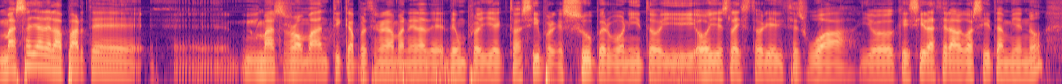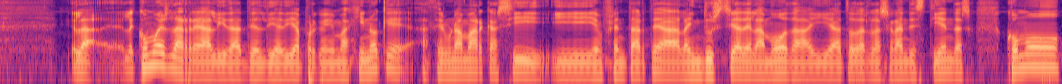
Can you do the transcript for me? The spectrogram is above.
más allá de la parte eh, más romántica, por decirlo de una manera, de, de un proyecto así, porque es súper bonito y hoy es la historia y dices, guau, yo quisiera hacer algo así también, ¿no? ¿Cómo es la realidad del día a día? Porque me imagino que hacer una marca así y enfrentarte a la industria de la moda y a todas las grandes tiendas, ¿cómo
